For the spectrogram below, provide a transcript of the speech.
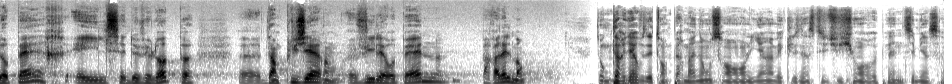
opère et il se développe euh, dans plusieurs villes européennes parallèlement. Donc derrière, vous êtes en permanence en lien avec les institutions européennes, c'est bien ça?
